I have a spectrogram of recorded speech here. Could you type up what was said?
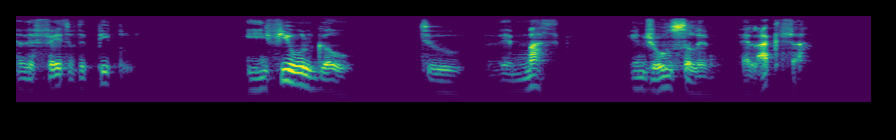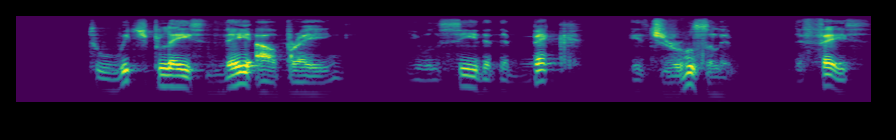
and the face of the people. If you will go to the mosque in Jerusalem, Al Aqsa, to which place they are praying, you will see that the back is Jerusalem, the face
